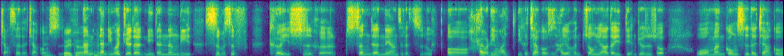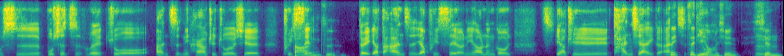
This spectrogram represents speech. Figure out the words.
角色的架构师。对的。那那你会觉得你的能力是不是可以适合胜任那样子的职务？哦，还有另外一个架构师，还有很重要的一点就是说，我们公司的架构师不是只会做案子，你还要去做一些 pre sale。对，要打案子，要 pre-sale，你要能够要去谈下一个案子。这这题我们先先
